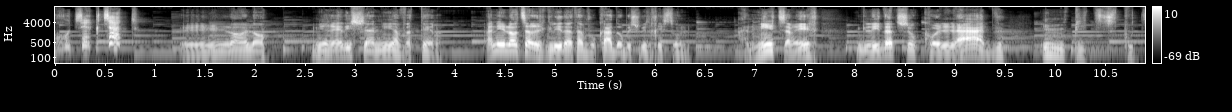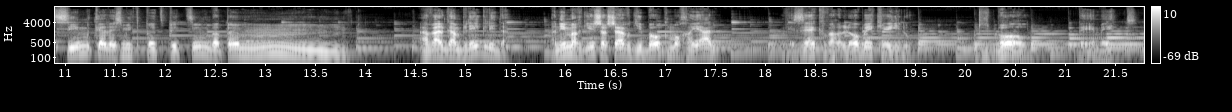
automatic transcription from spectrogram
רוצה קצת? לא, לא, נראה לי שאני אוותר. אני לא צריך גלידת אבוקדו בשביל חיסון. אני צריך גלידת שוקולד, עם פצפוצים כאלה שמתפצפצים בפה. אבל גם בלי גלידה. אני מרגיש עכשיו גיבור כמו חייל. וזה כבר לא בכאילו. גיבור באמת.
